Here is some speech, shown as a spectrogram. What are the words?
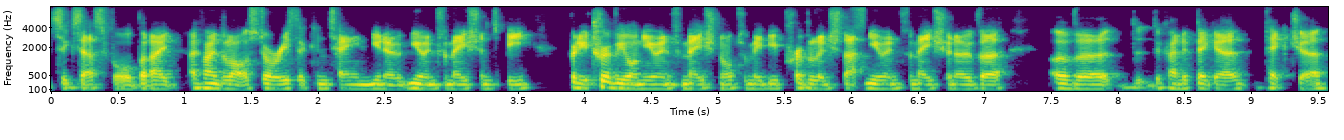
successful, but I, I find a lot of stories that contain you know new information to be pretty trivial new information, or to maybe privilege that new information over over the, the kind of bigger picture.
